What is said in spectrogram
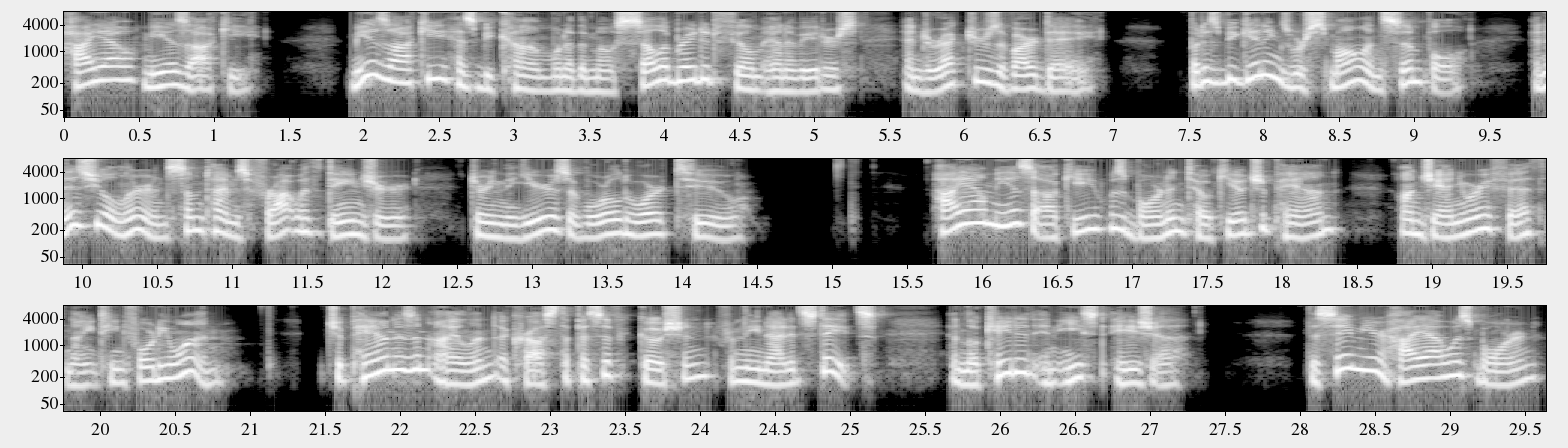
Hayao Miyazaki. Miyazaki has become one of the most celebrated film animators and directors of our day. But his beginnings were small and simple, and as you'll learn, sometimes fraught with danger during the years of World War II. Hayao Miyazaki was born in Tokyo, Japan on January 5, 1941. Japan is an island across the Pacific Ocean from the United States and located in East Asia. The same year Hayao was born,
